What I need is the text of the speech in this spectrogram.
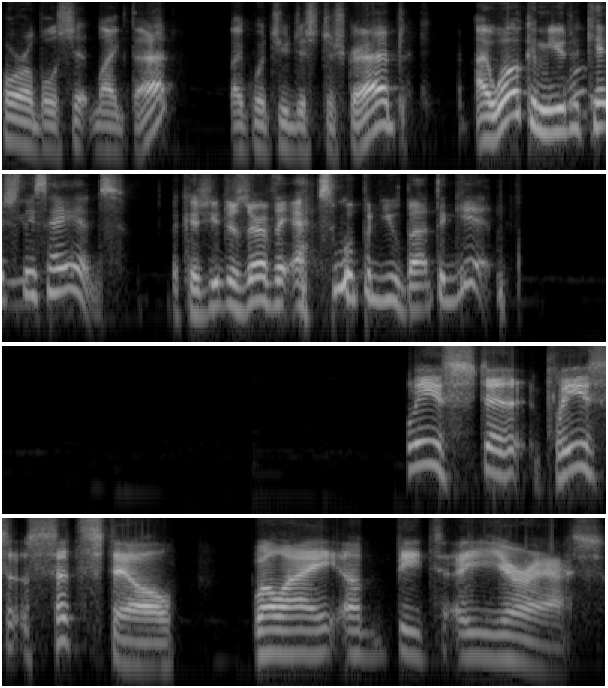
horrible shit like that, like what you just described, I welcome you to catch these hands because you deserve the ass whooping you about to get. Please, st- please sit still while I uh, beat uh, your ass.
